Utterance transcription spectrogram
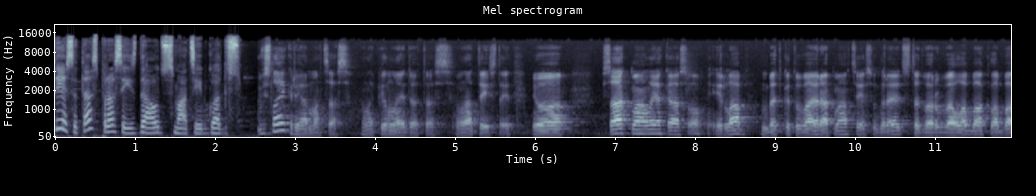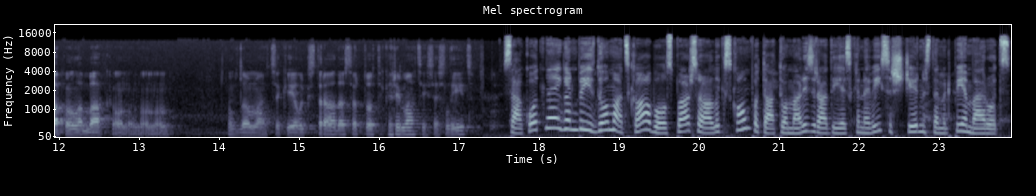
Tiesa, tas prasīs daudzus mācību gadus. Visu laiku ir jāmācās, lai pilnveidotos un attīstītu. Jo sākumā liekas, o, ir labi, bet, kad tu vairāk mācies un redzi, tad var vēl labāk, labāk un labāk. Un, un, un, un. Es domāju, cik ilgi strādās ar to, tik arī mācīsies līdzi. Sākotnēji gan bijis domāts, ka ābols pārsvarā liks kompotā, tomēr izrādījies, ka ne visas šķirnes tam ir piemērotas.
